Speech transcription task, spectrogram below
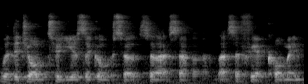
with the job two years ago, so so that's a that's a fair comment.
